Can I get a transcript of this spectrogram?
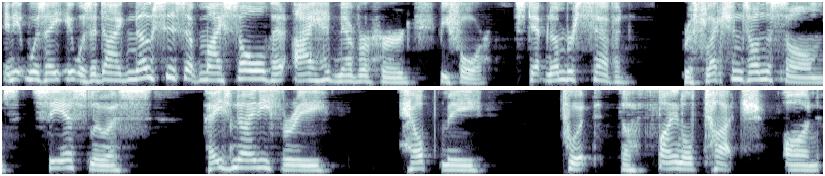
And it was a, it was a diagnosis of my soul that I had never heard before. Step number seven, Reflections on the Psalms, C.S. Lewis, page 93, helped me put the final touch on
